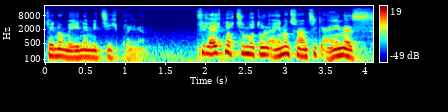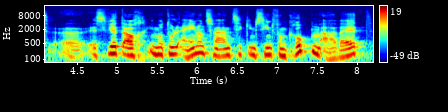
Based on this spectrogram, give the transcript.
Phänomene mit sich bringen. Vielleicht noch zum Modul 21 eines. Äh, es wird auch im Modul 21 im Sinn von Gruppenarbeit,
